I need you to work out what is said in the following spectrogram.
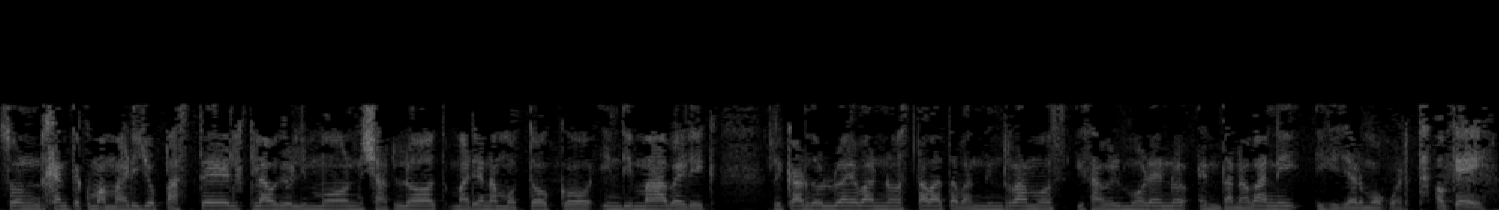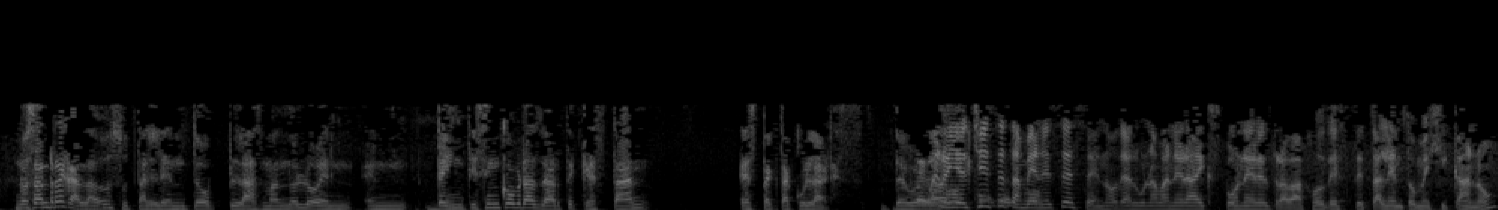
Son gente como Amarillo Pastel, Claudio Limón, Charlotte, Mariana Motoco, Indy Maverick, Ricardo Luébanos, Tabata Bandín Ramos, Isabel Moreno, Entanabani y Guillermo Huerta. Ok. Nos han regalado su talento plasmándolo en, en 25 obras de arte que están espectaculares. De verdad. Bueno, y el chiste también es ese, ¿no? De alguna manera exponer el trabajo de este talento mexicano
